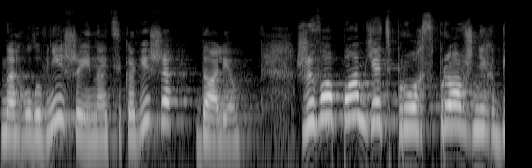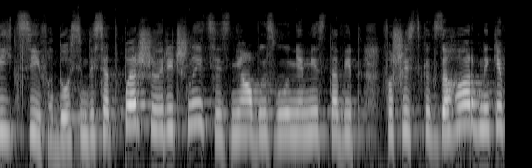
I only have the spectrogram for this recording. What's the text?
найголовніше і найцікавіше далі. Жива пам'ять про справжніх бійців. До 71-ї річниці з дня визволення міста від фашистських загарбників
